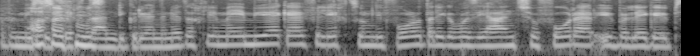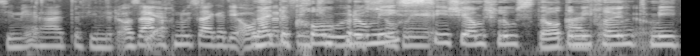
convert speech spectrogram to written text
Aber müssen also sich dann die Grünen nicht ein bisschen mehr Mühe geben, vielleicht um die Forderungen, die sie haben, schon vorher überlegen, ob sie Mehrheiten finden? Also einfach ja. nur sagen, die anderen Nein, der Kompromiss ist, ist, ja am Schluss da. Oder wir, können ja. mit,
